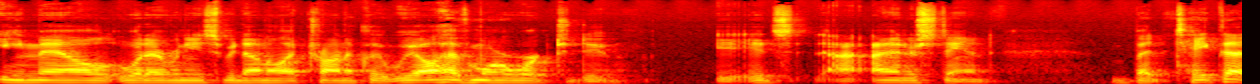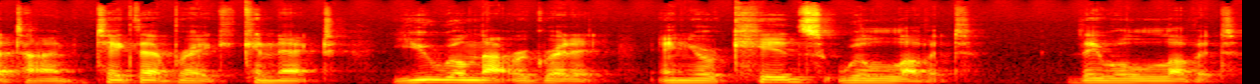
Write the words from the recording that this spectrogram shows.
email, whatever needs to be done electronically. We all have more work to do. It's I understand, but take that time, take that break, connect. You will not regret it, and your kids will love it. They will love it.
